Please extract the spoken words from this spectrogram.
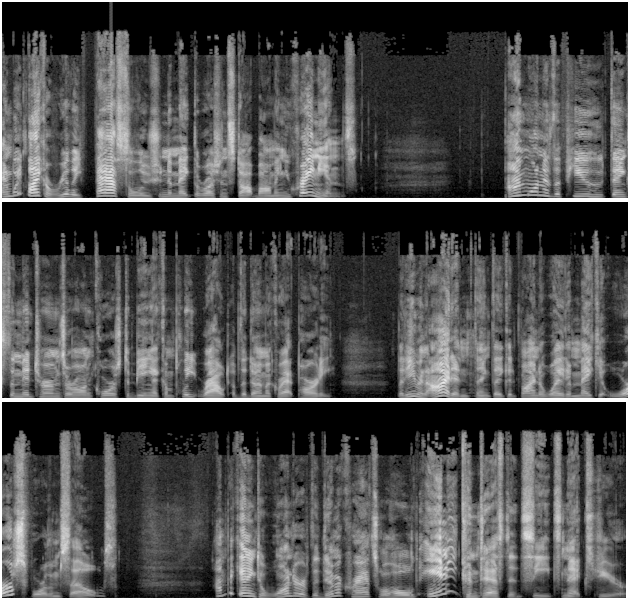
And we'd like a really fast solution to make the Russians stop bombing Ukrainians. I'm one of the few who thinks the midterms are on course to being a complete rout of the Democrat Party. But even I didn't think they could find a way to make it worse for themselves. I'm beginning to wonder if the Democrats will hold any contested seats next year.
